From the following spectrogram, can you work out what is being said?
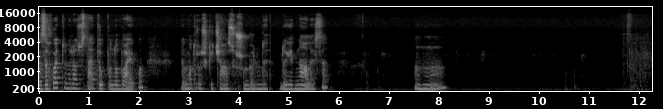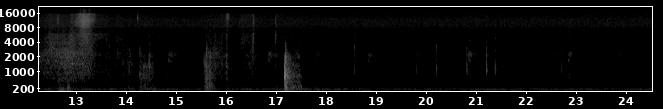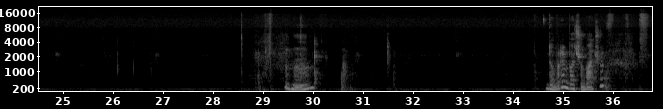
заходьте одразу ставте вподобайку. Дамо трошки часу, щоб люди доєдналися. Угу. Угу. Добре, бачу, бачу.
